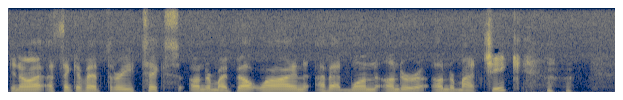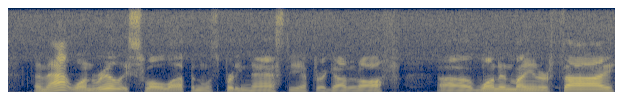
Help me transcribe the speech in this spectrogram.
You know, I, I, think I've had three ticks under my belt line. I've had one under under my cheek. and that one really swelled up and was pretty nasty after I got it off. Uh, one in my inner thigh.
